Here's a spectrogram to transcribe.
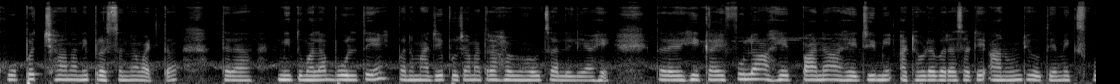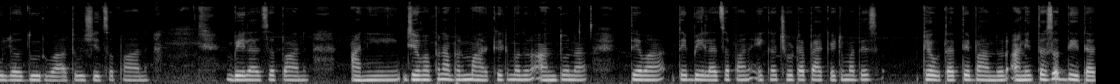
खूपच छान आणि प्रसन्न वाटतं. तर मी तुम्हाला बोलते पण माझी पूजा मात्र हळूहळू चाललेली आहे. तर ही काही फुलं आहेत पानं आहेत जी मी आठवड्याभरासाठी आणून ठेवते. मिक्स फुलं दुर्वा तुळशीचं पान बेलाचं पान. आणि जेव्हा पण आपण मार्केटमधून आणतो ना तेव्हा ते बेलाचं पान एका छोट्या पॅकेटमध्येच ठेवतात ते बांधून आणि तसंच देतात.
